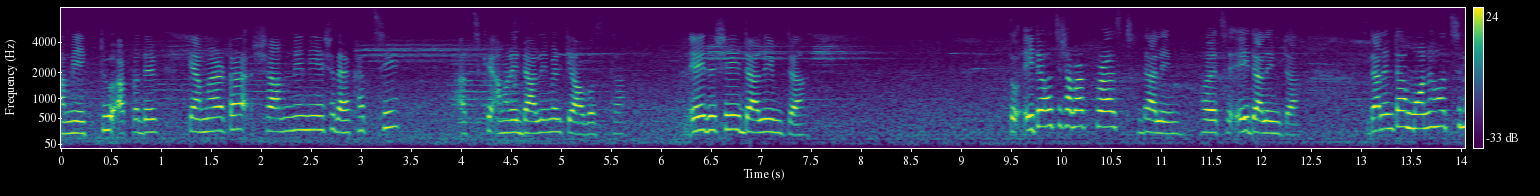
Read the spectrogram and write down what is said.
আমি একটু আপনাদের ক্যামেরাটা সামনে নিয়ে এসে দেখাচ্ছি। আজকে আমার এই ডালিমের কি অবস্থা? এই যে সেই ডালিমটা। তো এটা হচ্ছে সবার ফার্স্ট ডালিম হয়েছে, এই ডালিমটা। ডালিমটা মনে হচ্ছিল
